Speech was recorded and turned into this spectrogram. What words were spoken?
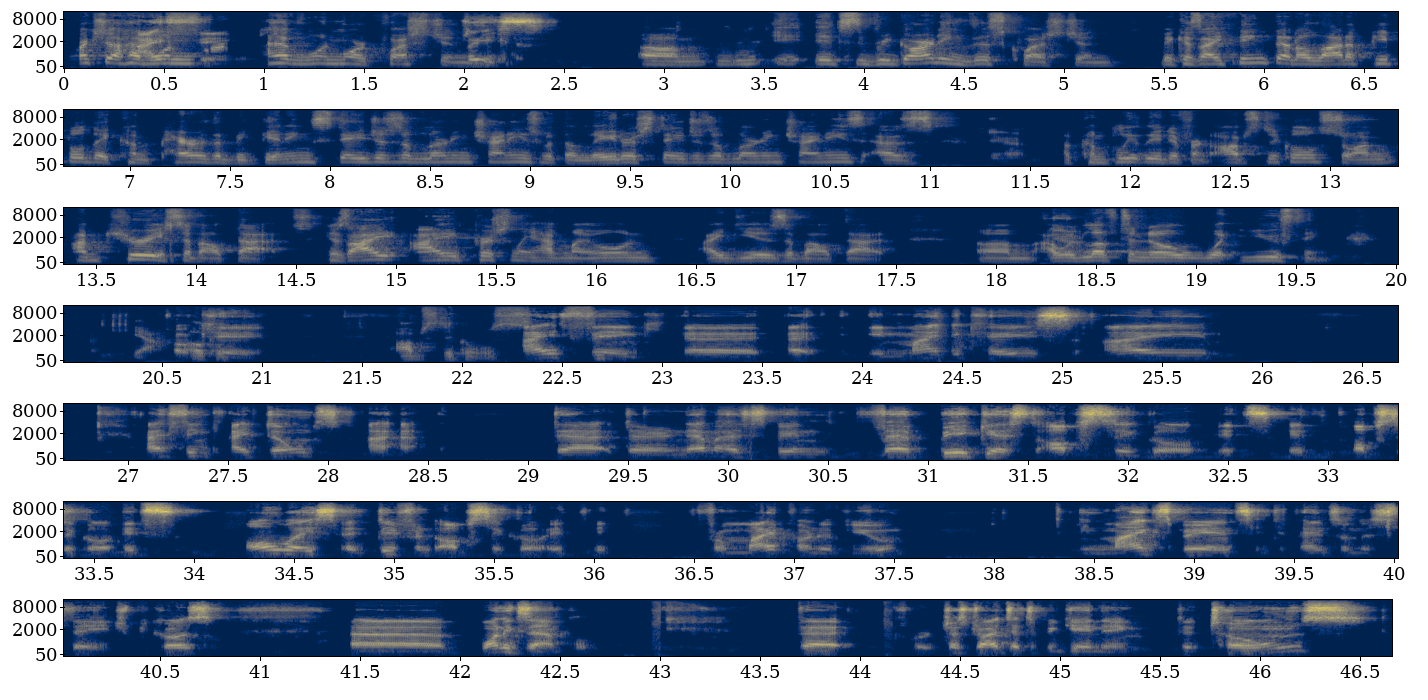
actually i have I one more, i have one more question please um, it's regarding this question because I think that a lot of people they compare the beginning stages of learning Chinese with the later stages of learning Chinese as yeah. a completely different obstacle. So I'm I'm curious about that because I I personally have my own ideas about that. Um, I yeah. would love to know what you think. Yeah. Okay. okay. Obstacles. I think uh, uh in my case, I I think I don't. I, that there never has been the biggest obstacle. It's it obstacle. It's always a different obstacle. It, it from my point of view, in my experience, it depends on the stage. Because uh, one example, the just right at the beginning, the tones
